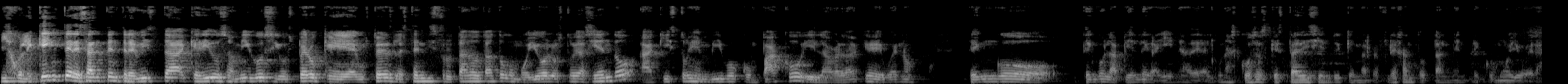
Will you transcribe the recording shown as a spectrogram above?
Híjole, qué interesante entrevista, queridos amigos, y espero que ustedes la estén disfrutando tanto como yo lo estoy haciendo. Aquí estoy en vivo con Paco y la verdad que, bueno, tengo, tengo la piel de gallina de algunas cosas que está diciendo y que me reflejan totalmente como yo era.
